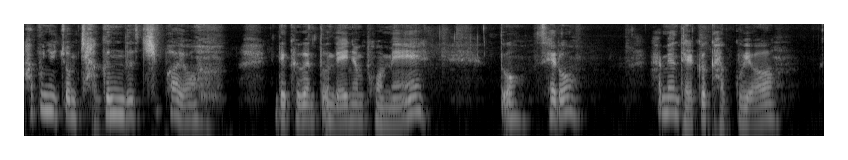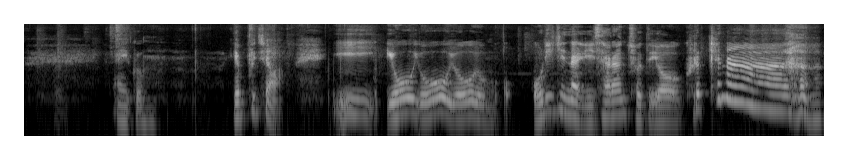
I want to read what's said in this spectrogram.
화분이 좀 작은 듯 싶어요. 근데 그건 또 내년 봄에 또 새로 하면 될 것 같고요. 아이고 예쁘죠? 이 요 요 요 오리지널 이사랑초도요 그렇게나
